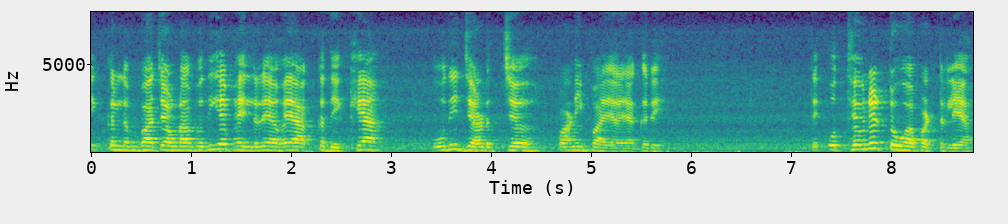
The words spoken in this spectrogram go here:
ਇੱਕ ਲੰਬਾ ਚੌੜਾ ਵਧੀਆ ਫੈਲ ਰਿਹਾ ਹੋਇਆ, ਅੱਕ ਦੇਖਿਆ, ਉਹਦੀ ਜੜ 'ਚ ਪਾਣੀ ਪਾਇਆ ਆ ਕਰੇ। ਤੇ ਉੱਥੇ ਉਹਨੇ ਟੋਆ ਪੱਟ ਲਿਆ,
